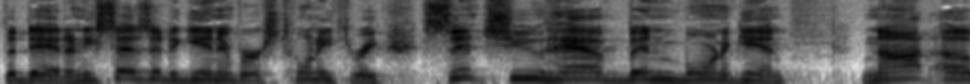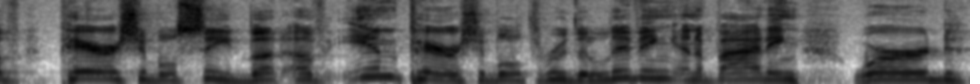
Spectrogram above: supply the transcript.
the dead. And he says it again in verse 23 Since you have been born again, not of perishable seed, but of imperishable through the living and abiding word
